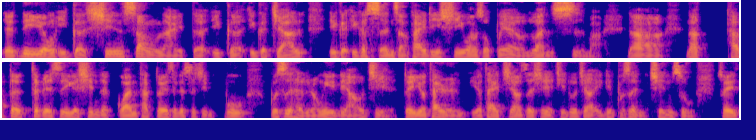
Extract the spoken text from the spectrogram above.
呃，利用一个新上来的一个一个家一个一个省长，他一定希望说不要有乱世嘛。那那。他对，特别是一个新的官，他对这个事情不不是很容易了解，对犹太人、犹太教这些基督教一定不是很清楚，所以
